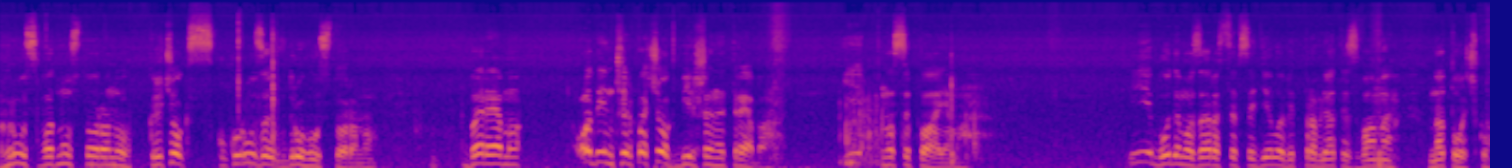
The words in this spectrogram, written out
груз в одну сторону, крючок з кукурузою в другу сторону. Беремо один черпачок, більше не треба. І насипаємо. І будемо зараз це все діло відправляти з вами на точку.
